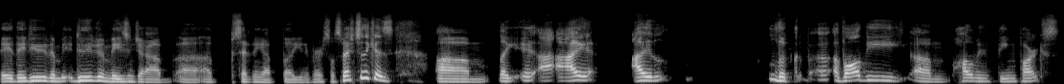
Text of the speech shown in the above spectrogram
they, they do they do an amazing job uh, of setting up uh, Universal, especially because um like it, I I look of all the um, Halloween theme parks,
